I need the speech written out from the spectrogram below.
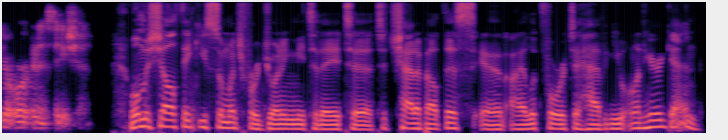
your organization. Well, Michelle, thank you so much for joining me today to, to chat about this, and I look forward to having you on here again.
